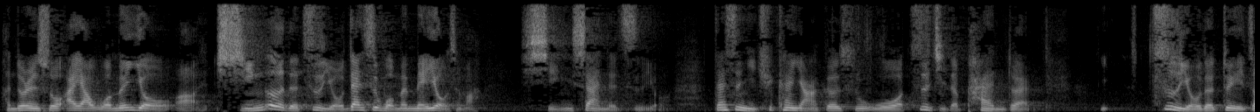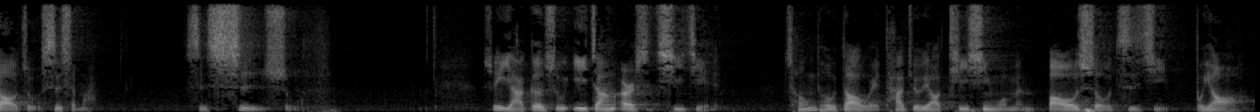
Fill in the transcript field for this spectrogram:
很多人说：“哎呀，我们有啊行恶的自由，但是我们没有什么行善的自由。”但是你去看雅各书，我自己的判断，自由的对照组是什么？是世俗。所以雅各书一章二十七节，从头到尾，他就要提醒我们保守自己，不要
